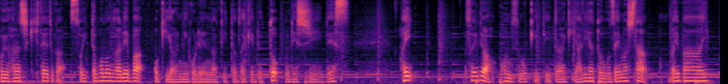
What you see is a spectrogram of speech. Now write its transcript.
こういう話聞きたいとかそういったものがあればお気軽にご連絡いただけると嬉しいです。はい。それでは本日も聴いていただきありがとうございました。バイバイ。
